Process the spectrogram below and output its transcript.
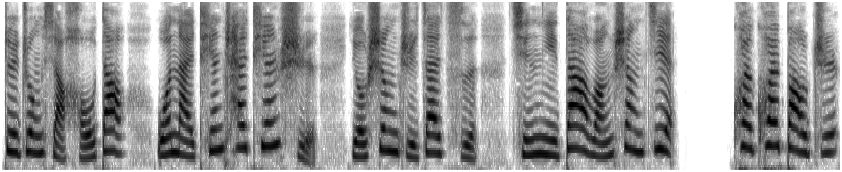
对众小猴道：“我乃天差天使，有圣旨在此，请你大王上界，快快报之。”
